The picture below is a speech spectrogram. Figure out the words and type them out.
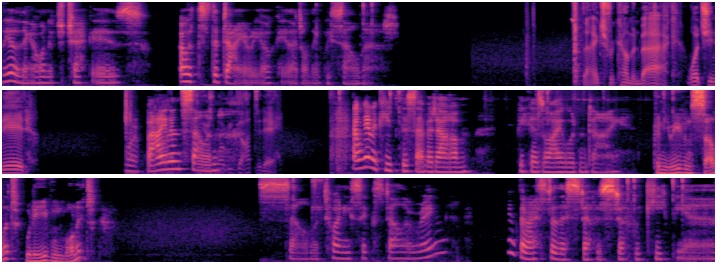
the other thing I wanted to check is. Oh, it's the diary. Okay, I don't think we sell that. Thanks for coming back. What you need? We're buying and Here's selling. what we got today. I'm gonna keep this severed arm because why wouldn't I? Can you even sell it? Would he even want it? Sell the twenty-six dollar ring. I think the rest of this stuff is stuff we keep. Yeah.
